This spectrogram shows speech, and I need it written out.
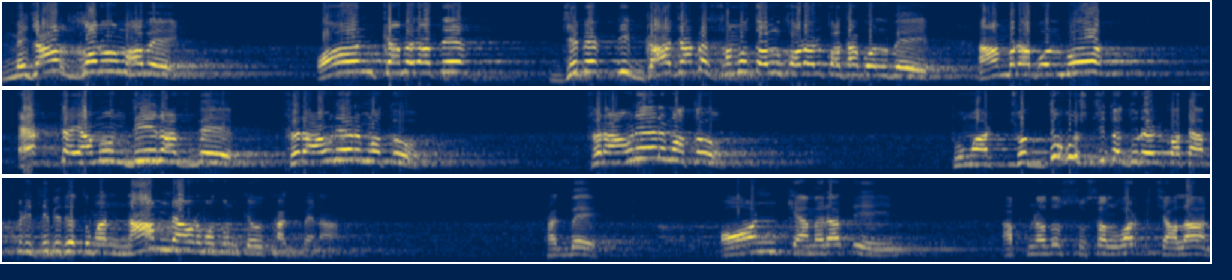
মেজাজ গরম হবে। অন ক্যামেরাতে যে ব্যক্তি গাজাকে সমতল করার কথা বলবে, আমরা বলব একটা এমন দিন আসবে, ফেরাউনের মতো। ফেরাউনের মতো। তোমার চোদ্দ গোষ্ঠী তো দূরের কথা, পৃথিবীতে তোমার নাম নেওয়ার মতন কেউ থাকবে না। থাকবে? অন ক্যামেরাতে আপনারা তো সোশ্যাল ওয়ার্ক চালান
